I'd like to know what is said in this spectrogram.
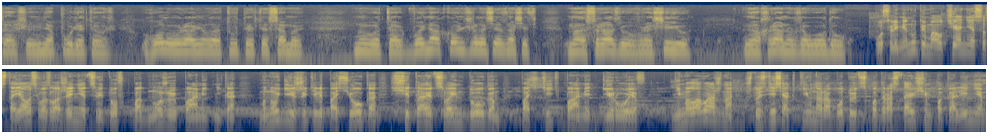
Так что меня пуля тоже голову ранила, а тут это самое. Ну вот так, война кончилась, значит, нас сразу в Россию на охрану заводов. После минуты молчания состоялось возложение цветов к подножию памятника. Многие жители поселка считают своим долгом почтить память героев – Немаловажно, что здесь активно работают с подрастающим поколением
